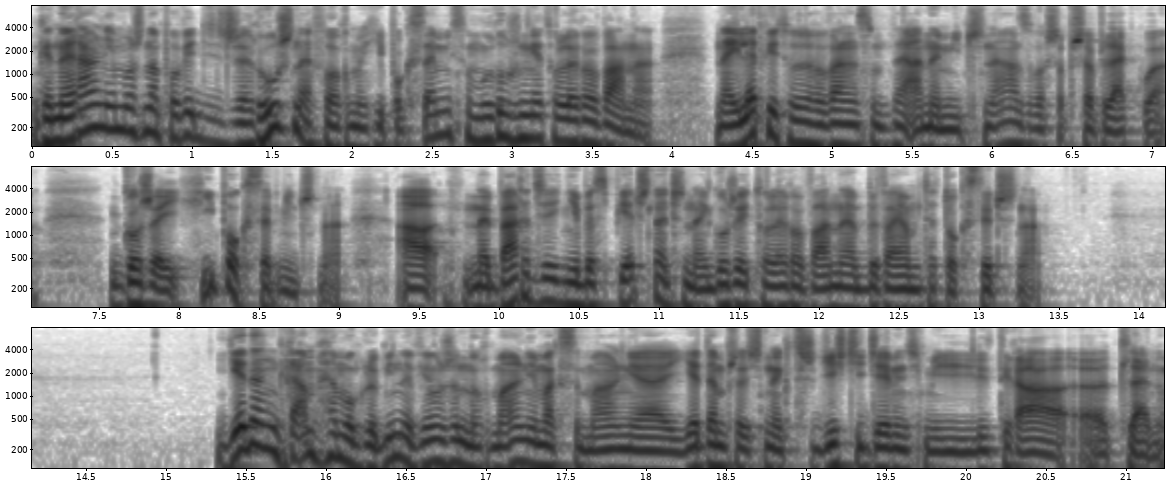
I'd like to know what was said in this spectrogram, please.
Generalnie można powiedzieć, że różne formy hipoksemii są różnie tolerowane. Najlepiej tolerowane są te anemiczne, a zwłaszcza przewlekłe, gorzej hipoksemiczne, a najbardziej niebezpieczne czy najgorzej tolerowane bywają te toksyczne. 1 gram hemoglobiny wiąże normalnie maksymalnie 1,39 ml e, tlenu.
